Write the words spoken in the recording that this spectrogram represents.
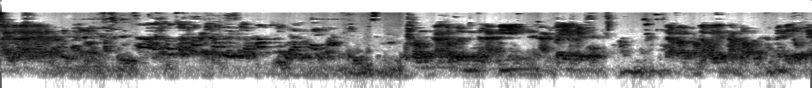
ใช่ก็ได้เอ่อคนสนองเสียห้องที่เหลืออยู่ไหนคะของการสอบสวนถึงขนาดนี้นะครับก็ยังไม่พบแล้วก็เราก็ยังทำต่อไม่ได้จบแน่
